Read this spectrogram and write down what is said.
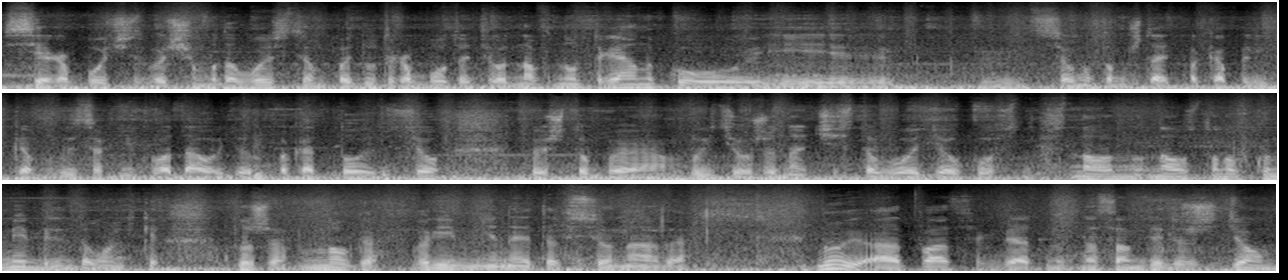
все рабочие с большим удовольствием пойдут работать на внутрянку и все равно там ждать, пока плитка высохнет, вода уйдет, пока то все, то есть чтобы выйти уже на чистовую отделку, на, на установку мебели, довольно-таки тоже много времени на это все надо. Ну и от вас, ребят, мы на самом деле ждем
